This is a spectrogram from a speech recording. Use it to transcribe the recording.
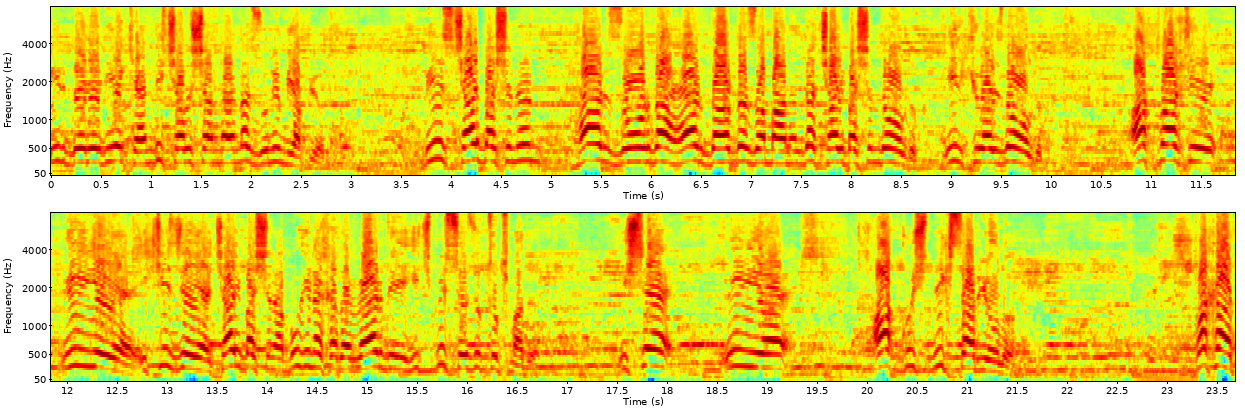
Bir belediye kendi çalışanlarına zulüm yapıyor. Biz Çaybaşı'nın her zorda, her darda zamanında Çaybaşı'nda olduk. İlk üvezde olduk. AK Parti Ünye'ye, İkizce'ye, Çaybaşı'na bugüne kadar verdiği hiçbir sözü tutmadı. İşte Ünye, Akkuş, Niksar yolu. Fakat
